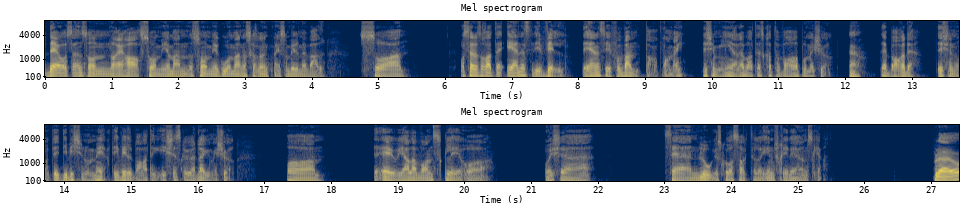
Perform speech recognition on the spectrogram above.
det er også en sånn Når jeg har så mye, men, så mye gode mennesker rundt meg som vil meg vel, så eh, Og så er det sånn at det eneste de vil, det eneste de forventer fra meg, det er ikke mye, det er bare at jeg skal ta vare på meg sjøl. Ja. Det er bare det. det er ikke noe, de, de vil ikke noe mer. De vil bare at jeg ikke skal ødelegge meg sjøl. Og det er jo jævla vanskelig å, å ikke se en logisk årsak til å innfri det jeg ønsker. For det er jo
